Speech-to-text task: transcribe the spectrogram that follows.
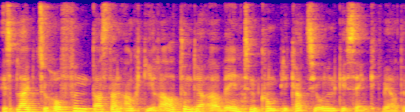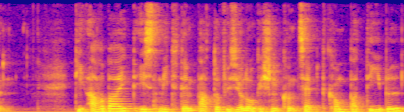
Es bleibt zu hoffen, dass dann auch die Raten der erwähnten Komplikationen gesenkt werden. Die Arbeit ist mit dem pathophysiologischen Konzept kompatibel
